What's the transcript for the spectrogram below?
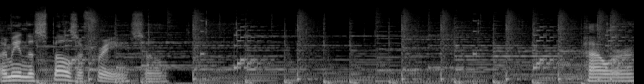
I mean, the spells are free, so. Power.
